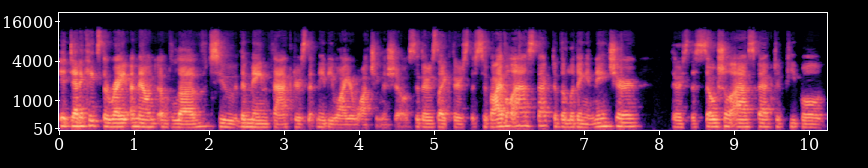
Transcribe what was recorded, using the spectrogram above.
it dedicates the right amount of love to the main factors that may be why you're watching the show. So there's like there's the survival aspect of the living in nature, there's the social aspect of people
